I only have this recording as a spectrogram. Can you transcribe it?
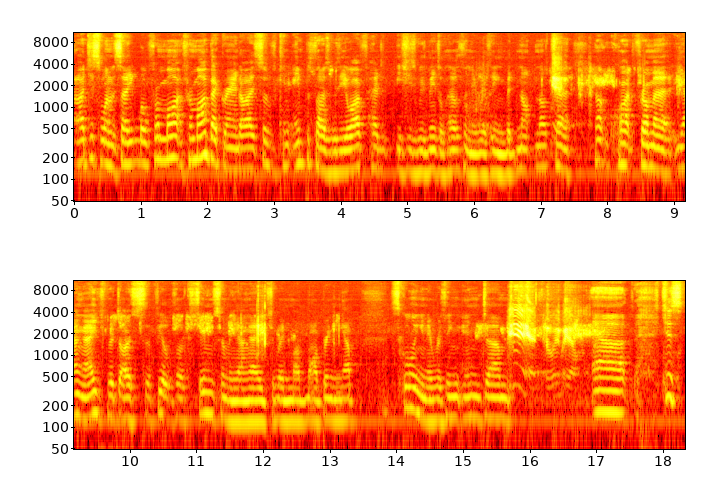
I just wanted to say, well, from my from my background, I sort of can empathise with you. I've had issues with mental health and everything, but not not uh, not quite from a young age. But I feel it like stems from a young age when my, my bringing up, schooling and everything, and um, Yeah, absolutely. Uh, just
